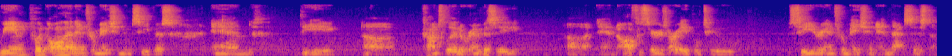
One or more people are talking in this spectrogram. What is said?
we input all that information in SEVIS and the uh, consulate or embassy uh, and officers are able to see your information in that system.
